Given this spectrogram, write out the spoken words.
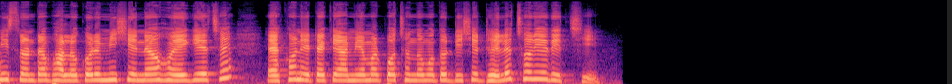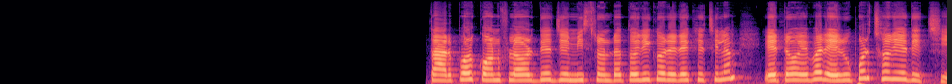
মিশ্রণটা ভালো করে মিশিয়ে নেওয়া হয়ে গিয়েছে। এখন এটাকে আমি আমার পছন্দ মতো ডিশে ঢেলে ছড়িয়ে দিচ্ছি। তারপর কর্নফ্লাওয়ার দিয়ে যে মিশ্রণটা তৈরি করে রেখেছিলাম, এটাও এবার এর উপর ছড়িয়ে দিচ্ছি।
